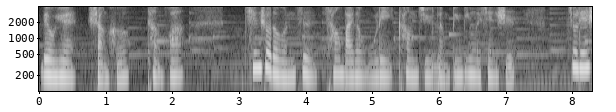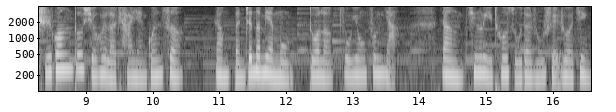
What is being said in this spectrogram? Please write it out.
六月赏荷看花，清瘦的文字，苍白的无力抗拒冷冰冰的现实，就连时光都学会了察言观色。让本真的面目多了附庸风雅，让清丽脱俗的如水若镜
